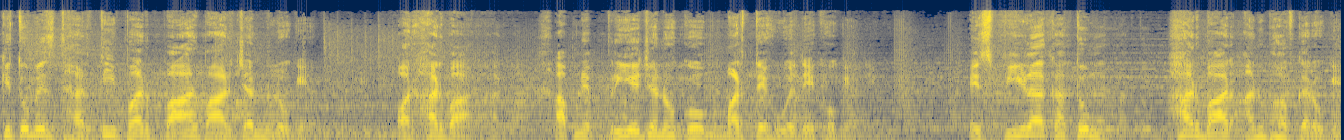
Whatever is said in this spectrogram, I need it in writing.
कि तुम इस धरती पर बार बार जन्म लोगे और हर बार अपने प्रियजनों को मरते हुए देखोगे। इस पीड़ा का तुम हर बार अनुभव करोगे।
